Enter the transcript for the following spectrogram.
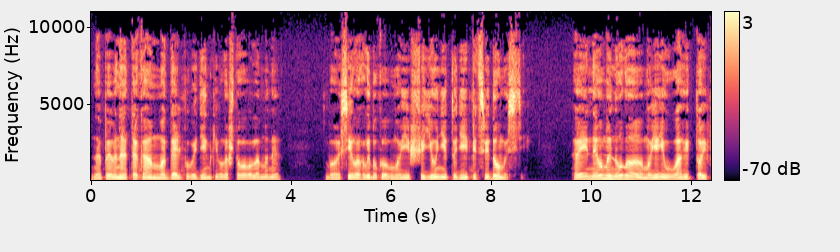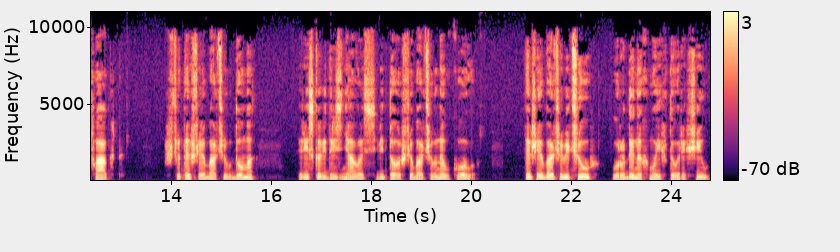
Напевне, така модель поведінки влаштовувала мене, бо сіла глибоко в моїй ще юні тоді підсвідомості. Та й не оминуло моєї уваги той факт, що те, що я бачив вдома, різко відрізнялось від того, що бачив навколо. Те, що я бачив і чув у родинах моїх товаришів,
